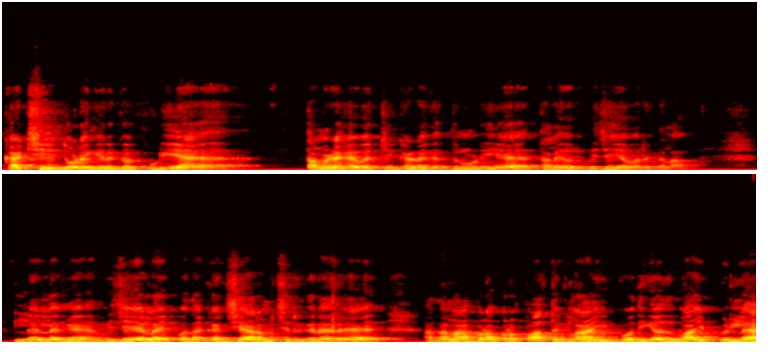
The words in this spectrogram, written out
கட்சியை தொடங்கியிருக்கக்கூடிய தமிழக வெற்றி கழகத்தினுடைய தலைவர் விஜய் அவர்களா? இல்லை இல்லைங்க. விஜயெல்லாம் இப்போ தான் கட்சி ஆரம்பிச்சிருக்கிறாரு. அதெல்லாம் அப்புறம் அப்புறம் பார்த்துக்கலாம். இப்போதைக்கு அது வாய்ப்பு இல்லை.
